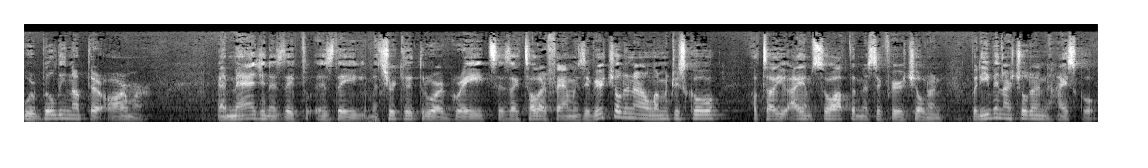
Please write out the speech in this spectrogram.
we're building up their armor. Imagine as they as they matriculate through our grades. As I tell our families, if your children are in elementary school, I'll tell you, I am so optimistic for your children. But even our children in high school,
